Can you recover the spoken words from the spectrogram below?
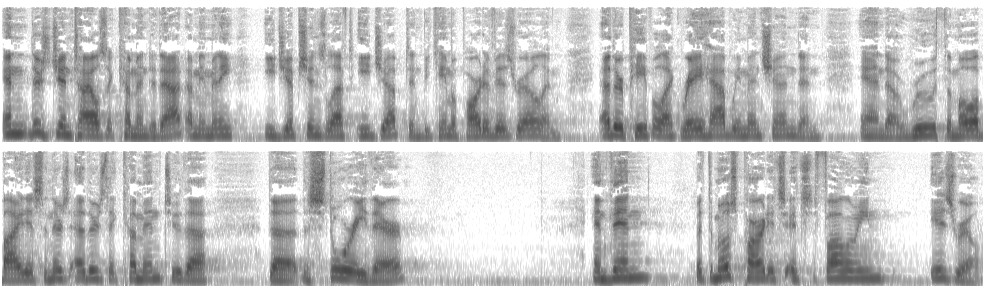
And there's Gentiles that come into that. I mean, many Egyptians left Egypt and became a part of Israel, and other people like Rahab, we mentioned, and, and uh, Ruth, the Moabitess, and there's others that come into the, the, the story there. And then, but the most part, it's, it's following Israel.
